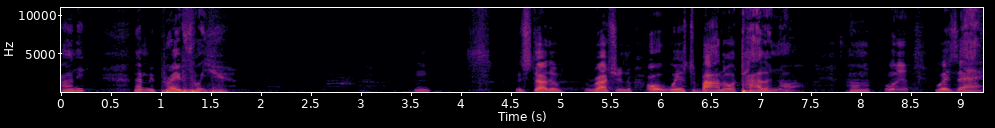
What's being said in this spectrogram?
honey, let me pray for you? Hmm? instead of rushing, oh, where's the bottle of Tylenol? Huh? Where, where's that?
